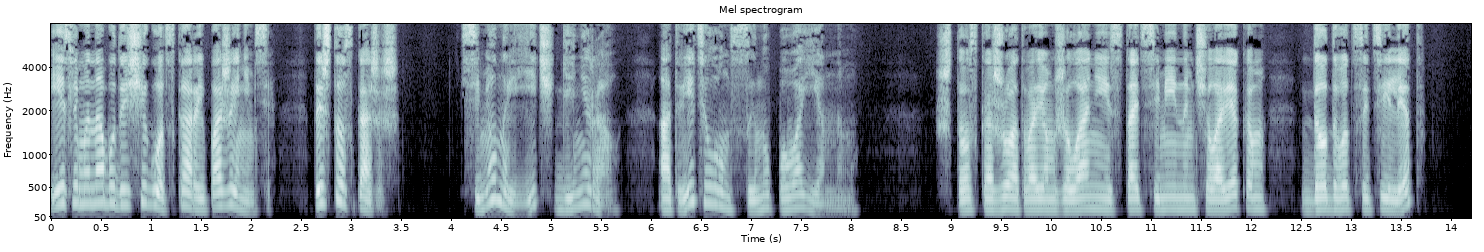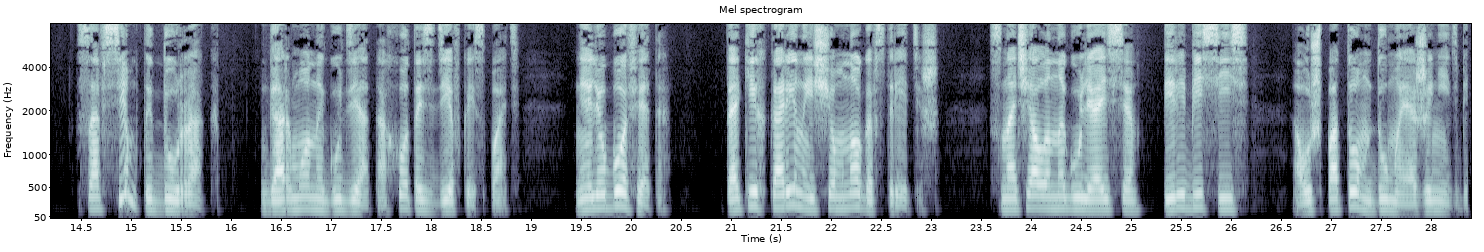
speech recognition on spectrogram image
"Если мы на будущий год с Карой поженимся, ты что скажешь?" Семен Ильич генерал ответил он сыну по-военному. Что скажу о твоем желании стать семейным человеком до двадцати лет? Совсем ты дурак. Гормоны гудят, охота с девкой спать. Не любовь это. Таких Карин еще много встретишь. Сначала нагуляйся, перебесись, а уж потом думай о женитьбе.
